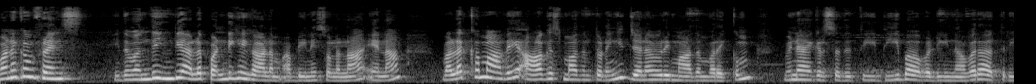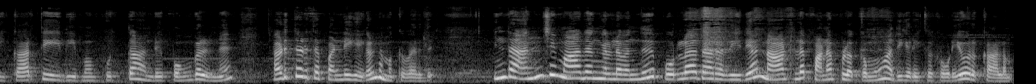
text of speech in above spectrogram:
வணக்கம் ஃப்ரெண்ட்ஸ் இது வந்து இந்தியாவில் பண்டிகை காலம் அப்படின்னு சொல்லலாம். ஏன்னா வழக்கமாகவே ஆகஸ்ட் மாதம் தொடங்கி ஜனவரி மாதம் வரைக்கும் விநாயகர் சதுர்த்தி தீபாவளி நவராத்திரி கார்த்திகை தீபம் புத்தாண்டு பொங்கல்னு அடுத்தடுத்த பண்டிகைகள் நமக்கு வருது. இந்த அஞ்சு மாதங்களில் வந்து பொருளாதார ரீதியாக நாட்டில் பணப்புழக்கமும் அதிகரிக்கக்கூடிய ஒரு காலம்.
